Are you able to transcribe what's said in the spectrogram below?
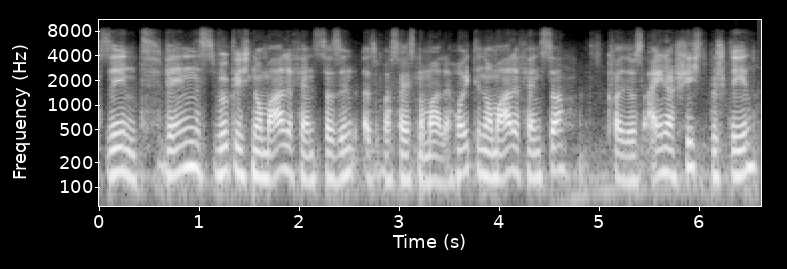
sind, wenn es wirklich normale Fenster sind, also was heißt normale? Heute normale Fenster, quasi aus einer Schicht bestehen,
